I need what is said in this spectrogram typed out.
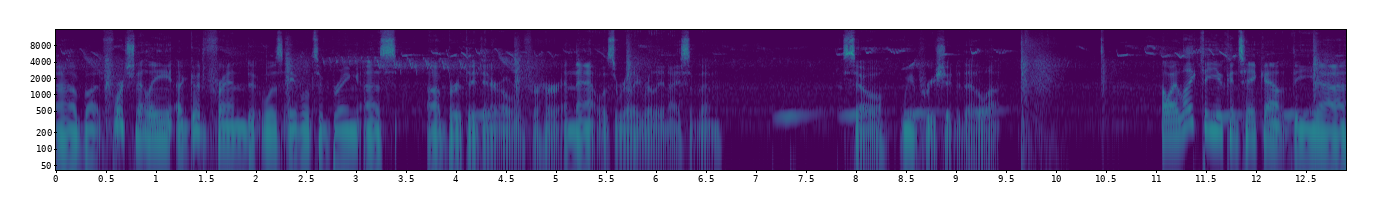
Uh, but fortunately, a good friend was able to bring us a birthday dinner over for her, and that was really, really nice of them. So we appreciated that a lot. Oh, I like that you can take out the. Uh,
